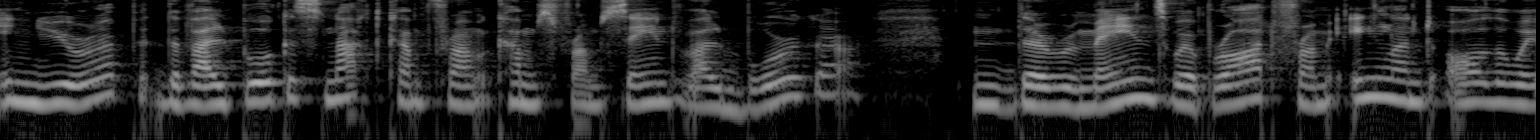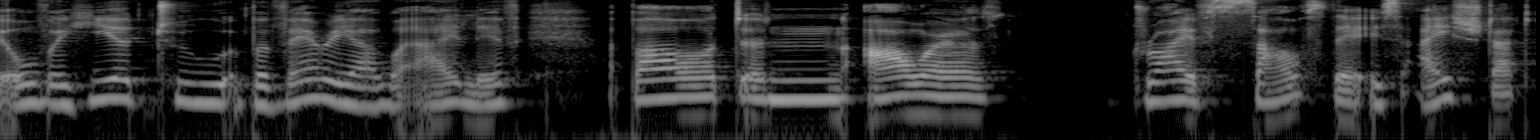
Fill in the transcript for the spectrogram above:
in Europe, the Walpurgisnacht come from, comes from Saint Walburga. The remains were brought from England all the way over here to Bavaria, where I live. About an hour drive south, there is Eichstätt,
